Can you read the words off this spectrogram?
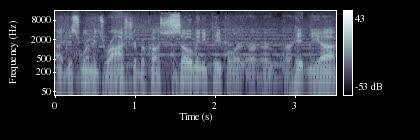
uh, this women's roster because so many people are, are, are hitting me up.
